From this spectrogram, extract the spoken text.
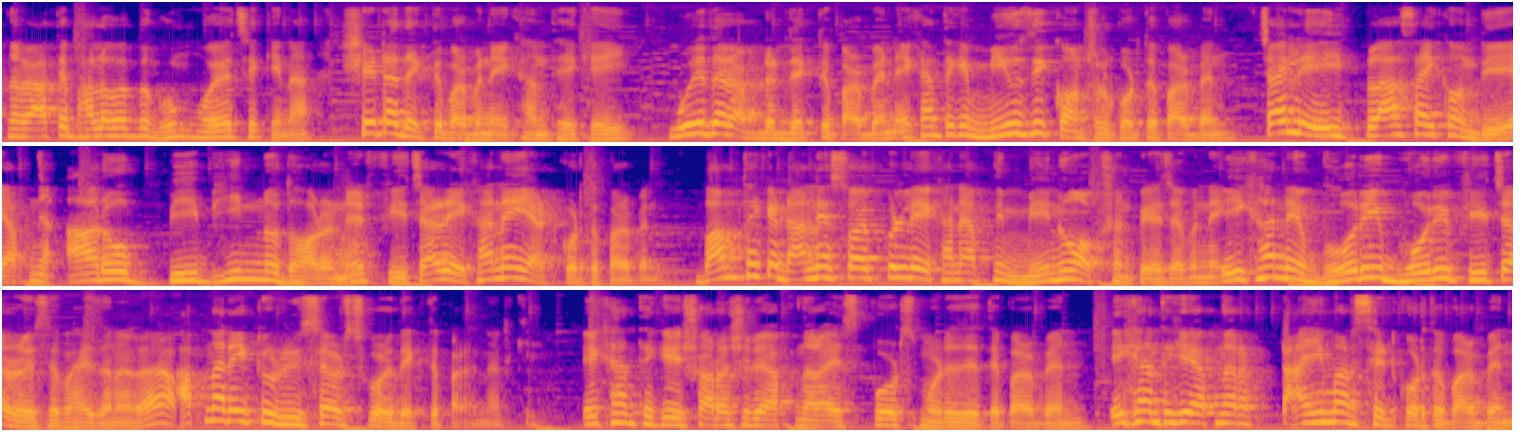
আপনার রাতে ভালোভাবে ঘুম হয়েছে কিনা, সেটা দেখতে পারবেন এখান থেকেই। ওয়েদার আপডেট দেখতে পারবেন, এখান থেকে মিউজিক কন্ট্রোল করতে পারবেন। চাইলে এই প্লাস আইকন দিয়ে আপনি আরও বিভিন্ন ধরনের ফিচার এখানেই অ্যাড করতে পারবেন। বাম থেকে ডানে সোয়াইপ করলে এখানে আপনি মেনু অপশন পেয়ে যাবেন। এখানে ভরি ভরি ফিচার রয়েছে ভাইজানেরা, আপনারা একটু রিসার্চ করে দেখতে পারেন আর কি। এখান থেকে সরাসরি আপনারা স্পোর্টস মোডে যেতে পারবেন। এখান থেকে আপনারা টাইমার সেট করতে পারবেন।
